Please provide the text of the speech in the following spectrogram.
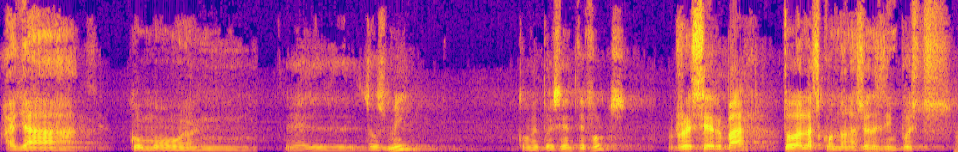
Allá como en el 2000, con el presidente Fox, reservar todas las condonaciones de impuestos.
